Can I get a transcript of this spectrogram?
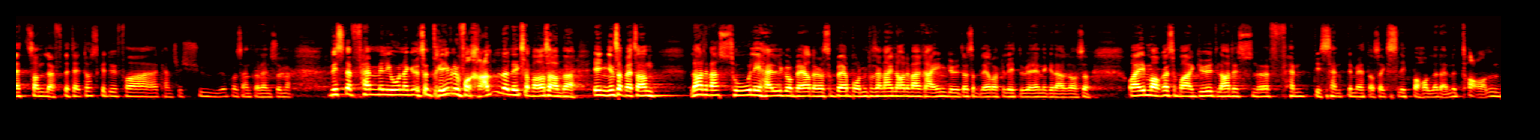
et sånn løfte til. Da skal du få eh, kanskje 20% av den summen. Hvis det er 5 millioner, så driver du og forhandler, liksom. bare sånn. Ingen som vet sånn La det være sol i helga, ber du, og så ber bonden på seg nei, la det være regn, Gud. Og så blir dere litt uenige der. Og, så. og i morgen så bare Gud, la det snø 50 cm, så jeg slipper å holde denne talen.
